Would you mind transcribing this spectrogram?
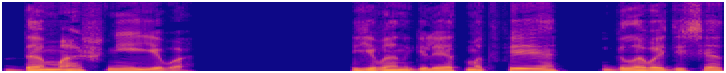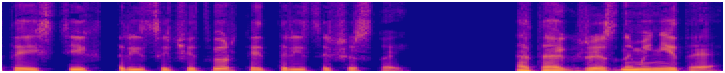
домашние его». Евангелие от Матфея, глава 10, стих 34-36 а также знаменитое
